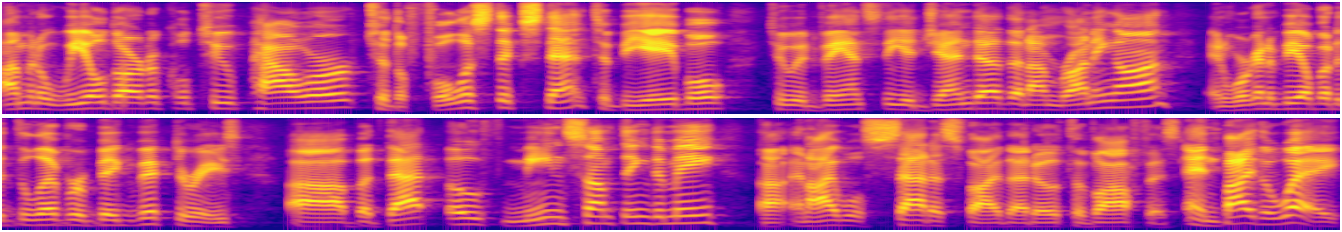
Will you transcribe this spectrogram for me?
I'm going to wield Article 2 power to the fullest extent to be able to advance the agenda that I'm running on, and we're going to be able to deliver big victories. Uh, but that oath means something to me, uh, and I will satisfy that oath of office. And by the way,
